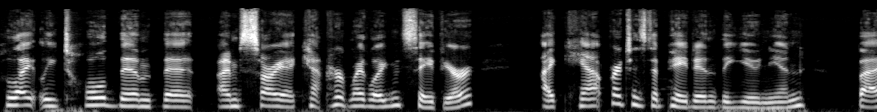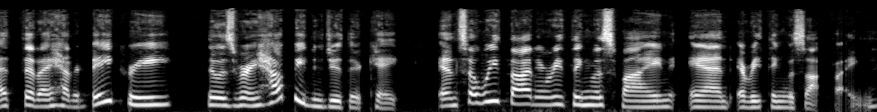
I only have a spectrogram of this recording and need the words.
politely told them that I'm sorry, I can't hurt my Lord and Savior. I can't participate in the union, but that I had a bakery that was very happy to do their cake. And so we thought everything was fine, and everything was not fine.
